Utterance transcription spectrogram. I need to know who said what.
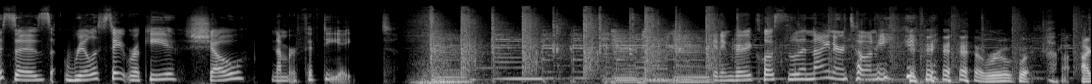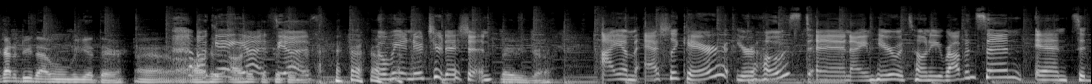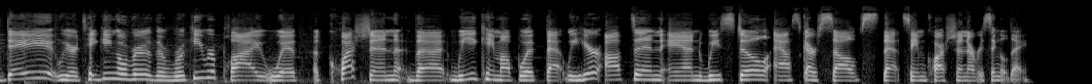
Speaker 1: This is Real Estate Rookie Show number 58. Getting very close to the Niner, Tony.
Speaker 2: Real quick. I got to do that when we get there.
Speaker 1: Uh, okay, hit, yes, yes. It'll be a new tradition.
Speaker 2: There you go.
Speaker 1: I am Ashley Kehr, your host, and I am here with Tony Robinson. And today we are taking over the rookie reply with a question that we came up with that we hear often, and we still ask ourselves that same question every single day.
